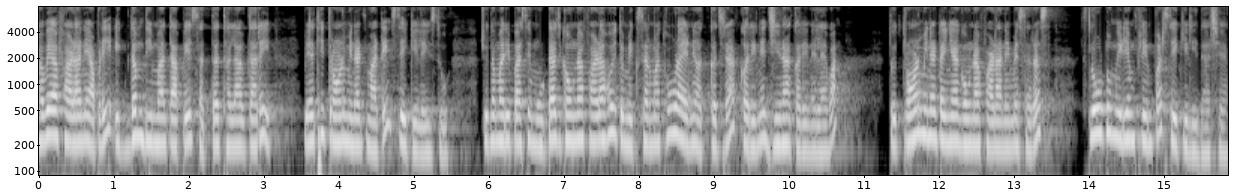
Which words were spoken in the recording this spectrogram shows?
હવે આ ફાળાને આપણે એકદમ ધીમા તાપે સતત હલાવતા રહી બેથી ત્રણ મિનિટ માટે શેકી લઈશું. જો તમારી પાસે મોટા જ ઘઉંના ફાળા હોય તો મિક્સરમાં થોડા એને અધકચરા કરીને ઝીણા કરીને લેવા. તો ત્રણ મિનિટ અહીંયા ઘઉંના ફાળાને મેં સરસ સ્લો ટુ મીડિયમ ફ્લેમ પર શેકી લીધા છે.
